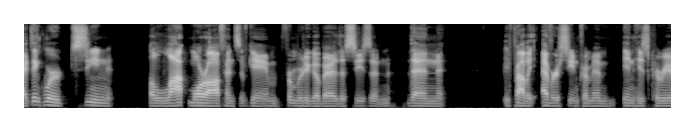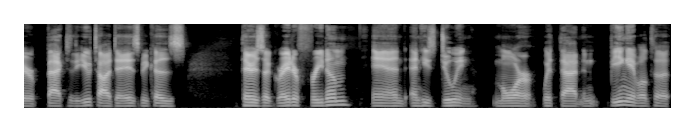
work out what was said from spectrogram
I think we're seeing a lot more offensive game from Rudy Gobert this season than we've probably ever seen from him in his career back to the Utah days because there's a greater freedom and and he's doing more with that and being able to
